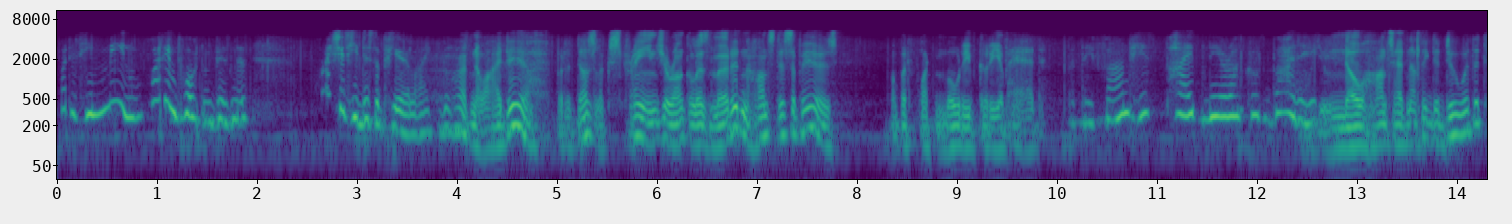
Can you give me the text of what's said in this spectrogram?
What does he mean? What important business? Why should he disappear like this? Oh, I've no idea, but it does look strange. Your uncle is murdered and Hans disappears. Oh, but what motive could he have had? But they found his pipe near Uncle's body. Oh, you know Hans had nothing to do with it.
